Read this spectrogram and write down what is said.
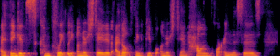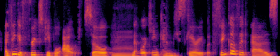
I think it's completely understated. I don't think people understand how important this is. I think it freaks people out. So, mm. networking can be scary, but think of it as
